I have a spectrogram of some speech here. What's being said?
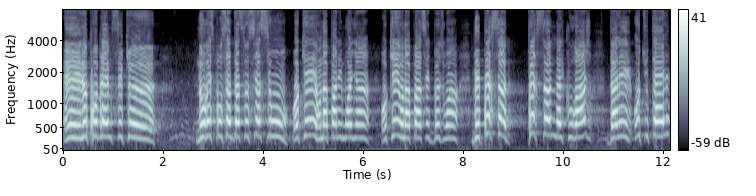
Et le problème, c'est que nos responsables d'association, ok, on n'a pas les moyens, ok, on n'a pas assez de besoins, mais personne, personne n'a le courage d'aller aux tutelles,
